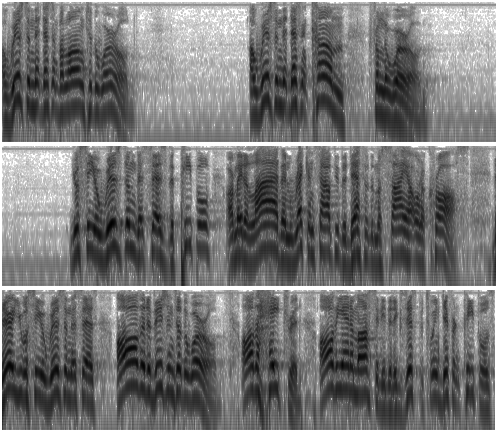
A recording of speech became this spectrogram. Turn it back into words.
A wisdom that doesn't belong to the world. A wisdom that doesn't come from the world. You'll see a wisdom that says the people are made alive and reconciled through the death of the Messiah on a cross. There you will see a wisdom that says all the divisions of the world, all the hatred, all the animosity that exists between different peoples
